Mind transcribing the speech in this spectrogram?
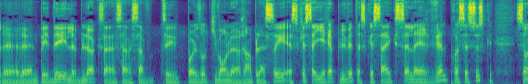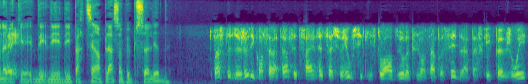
le, NPD, le Bloc, ça, ça, ça c'est pas eux autres qui vont le remplacer. Est-ce que ça irait plus vite? Est-ce que ça accélérerait le processus si on avait ben, des, des, des partis en place un peu plus solides? Je pense que le jeu des conservateurs, c'est de faire, s'assurer aussi que l'histoire dure le plus longtemps possible, hein, parce qu'ils peuvent jouer,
